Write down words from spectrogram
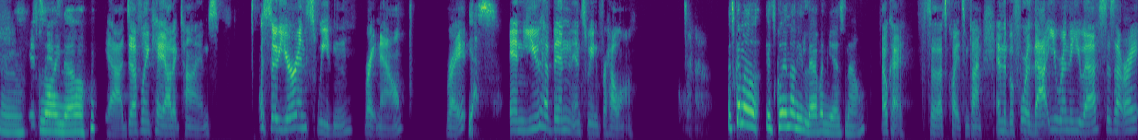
Mm. It's, no, it's, I know. Yeah, definitely chaotic times. So you're in Sweden right now right? Yes. And you have been in Sweden for how long? It's gonna it's going on eleven years now. Okay. So that's quite some time. And then before that you were in the US, is that right?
